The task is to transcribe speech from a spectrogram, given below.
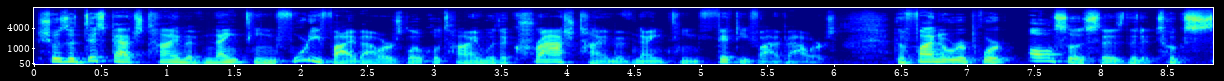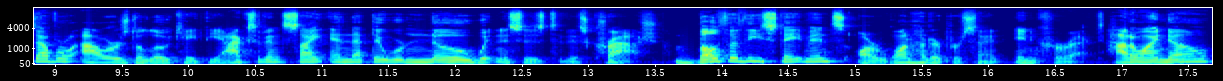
shows a dispatch time of 1945 hours local time with a crash time of 1955 hours. The final report also says that it took several hours to locate the accident site and that there were no witnesses to this crash. Both of these statements are 100% incorrect. How do I know?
